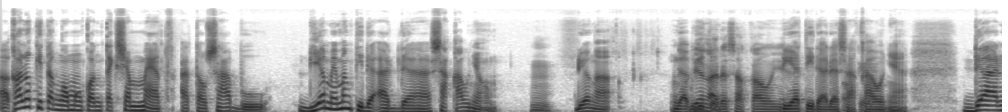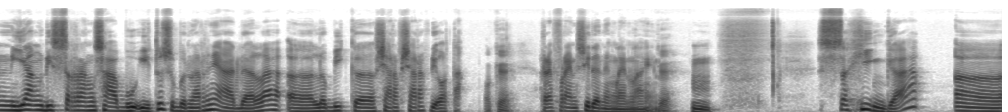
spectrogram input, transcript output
Eh, kalau kita ngomong konteksnya meth atau sabu, dia memang tidak ada sakaunya om. hmm. Dia nggak nggak Dia begitu. nggak ada sakaunya. Dia tidak ada sakaunya. Dan yang diserang sabu itu sebenarnya adalah eh, lebih ke syaraf-syaraf di otak, Oke. referensi dan yang lain-lain. Oke. Hmm. Sehingga eh,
